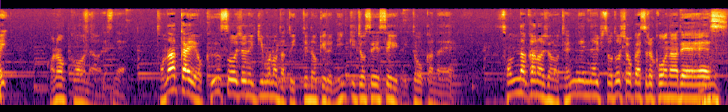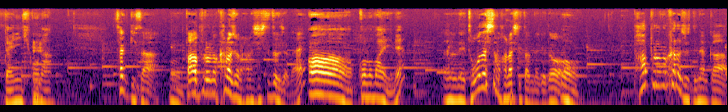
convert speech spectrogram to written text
い。このコーナーはですね、トナカイを空想上の生き物だと言ってのける人気女性声優の伊藤かなえ。そんな彼女の天然なエピソードを紹介するコーナーです。大人気コーナーさっきさ、うん。パワープロの彼女の話してたじゃない？ああこの前にね。あのね、友達とも話してたんだけど、うん。パワープロの彼女ってなんか、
